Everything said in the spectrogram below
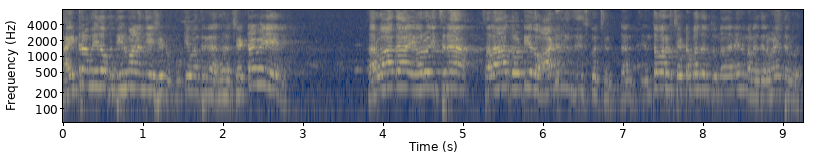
హైడ్రా మీద ఒక తీర్మానం చేసాడు ముఖ్యమంత్రి గారు. అసలు చట్టమే చేయాలి. తర్వాత ఎవరో ఇచ్చిన సలహాతోటి ఏదో ఆర్డినెన్స్ తీసుకొచ్చాడు. దానికి ఎంతవరకు చట్టబద్ధత ఉన్నదనేది మనకు తెలియనే తెలియదు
